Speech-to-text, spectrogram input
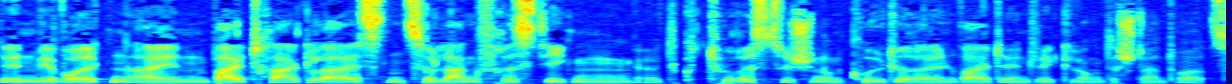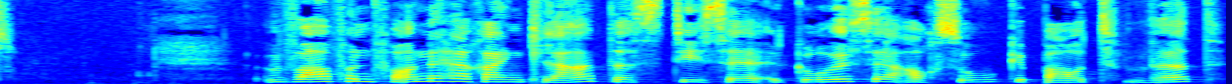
Denn wir wollten einen Beitrag leisten zur langfristigen äh, touristischen und kulturellen Weiterentwicklung des Standorts. War von vornherein klar, dass diese Größe auch so gebaut wird?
